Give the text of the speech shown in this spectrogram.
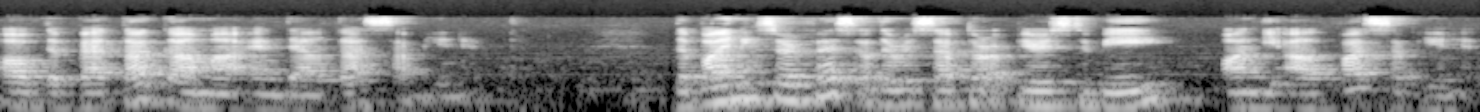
of the beta, gamma, and delta subunit. The binding surface of the receptor appears to be on the alpha subunit.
